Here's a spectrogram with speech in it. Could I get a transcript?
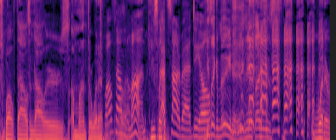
twelve thousand dollars a month or whatever. twelve thousand a month. He's like That's a, not a bad deal. He's like a millionaire. I thought he was whatever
